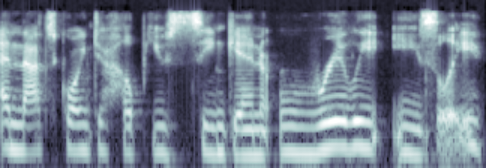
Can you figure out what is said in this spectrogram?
and that's going to help you sink in really easily.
